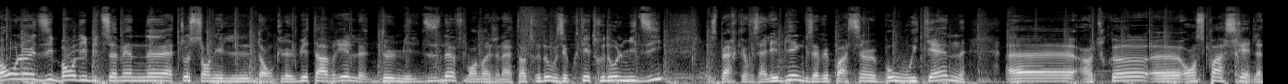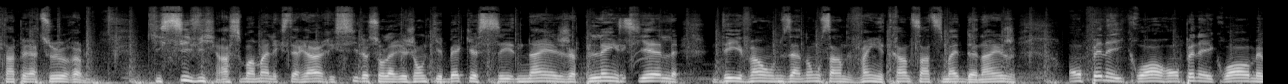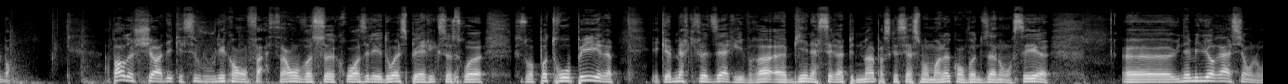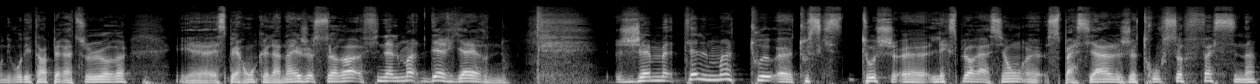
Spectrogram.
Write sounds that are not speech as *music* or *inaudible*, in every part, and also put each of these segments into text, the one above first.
Bon lundi, bon début de semaine à tous. On est donc le 8 avril 2019. Mon nom est Jonathan Trudeau. Vous écoutez Trudeau le midi. J'espère que vous allez bien, que vous avez passé un beau week-end. Euh, en tout cas, euh, on se passerait de la température qui sévit en ce moment à l'extérieur. Ici, là, sur la région de Québec, c'est neige plein ciel. Des vents, on nous annonce entre 20 et 30 cm de neige. On peine à y croire, on peine à y croire, mais bon, à part de chialer, qu'est-ce que vous voulez qu'on fasse? Hein? On va se croiser les doigts, espérer que ce soit, que ce soit pas trop pire et que mercredi arrivera euh, bien assez rapidement parce que c'est à ce moment-là qu'on va nous annoncer euh, euh, une amélioration au niveau des températures et espérons que la neige sera finalement derrière nous. J'aime tellement tout, tout ce qui touche l'exploration spatiale. Je trouve ça fascinant.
